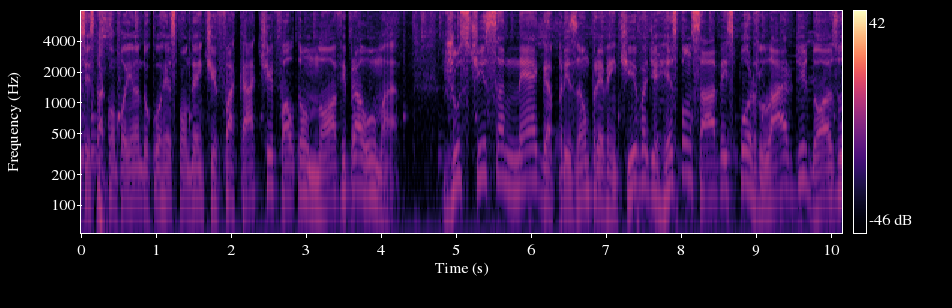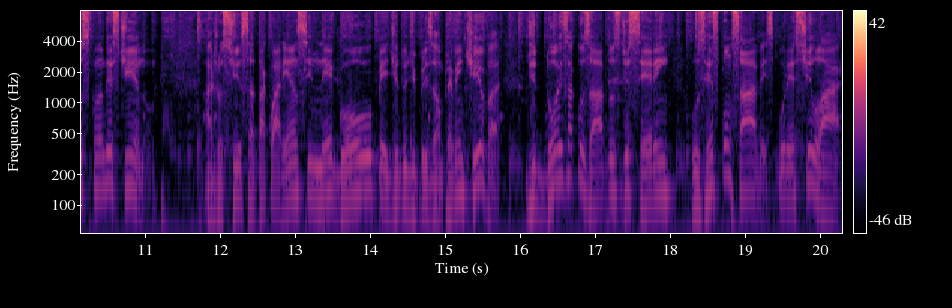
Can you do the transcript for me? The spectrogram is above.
Você está acompanhando o correspondente Facate, faltam nove para uma. Justiça nega prisão preventiva de responsáveis por lar de idosos clandestino. A Justiça Taquarense negou o pedido de prisão preventiva de dois acusados de serem os responsáveis por este lar.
